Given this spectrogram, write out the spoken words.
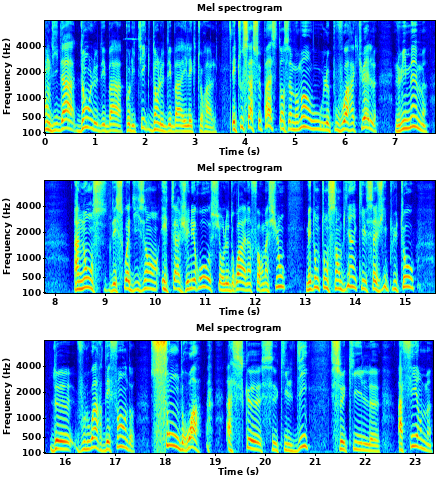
candidats dans le débat politique, dans le débat électoral. Et tout ça se passe dans un moment où le pouvoir actuel lui-même annonce des soi-disant états généraux sur le droit à l'information, mais dont on sent bien qu'il s'agit plutôt de vouloir défendre son droit à ce que ce qu'il dit, ce qu'il affirme,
